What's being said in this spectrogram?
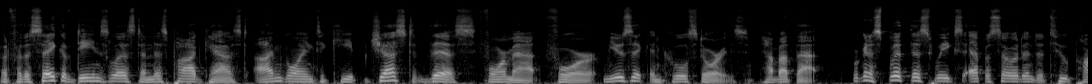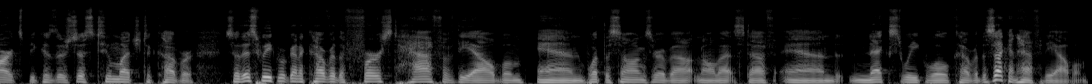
But for the sake of Dean's List and this podcast, I'm going to keep just this format for music and cool stories. How about that? We're going to split this week's episode into two parts because there's just too much to cover. So, this week we're going to cover the first half of the album and what the songs are about and all that stuff. And next week we'll cover the second half of the album.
